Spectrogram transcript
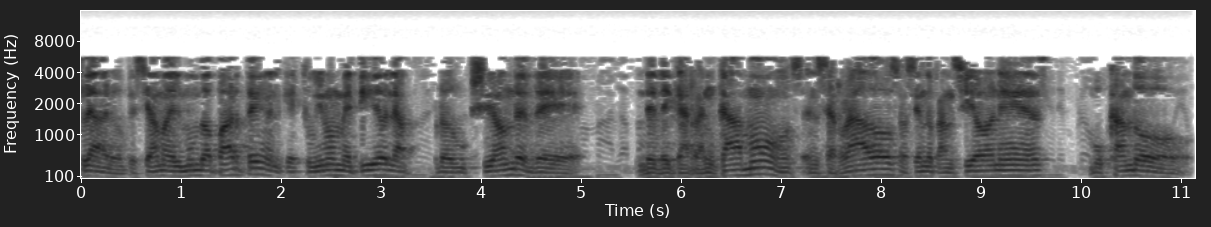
Claro, que se llama El Mundo Aparte, en el que estuvimos metidos en la producción desde, desde que arrancamos, encerrados, haciendo canciones, buscando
